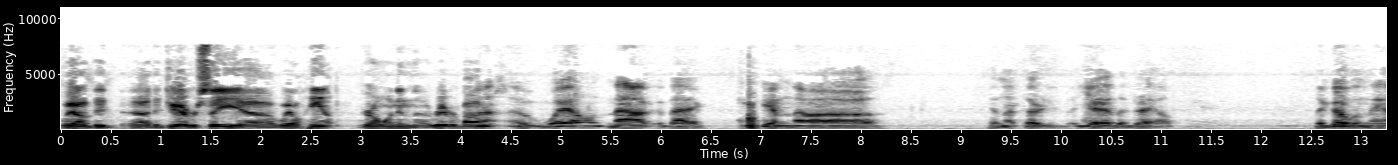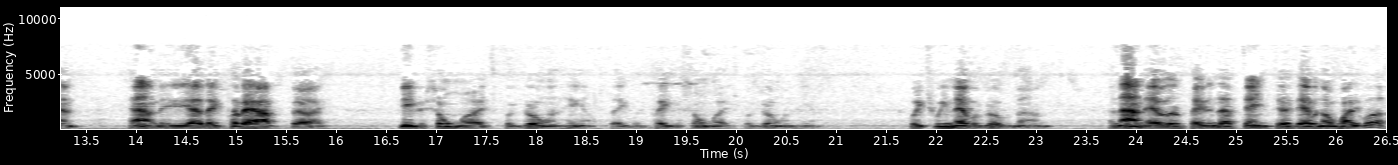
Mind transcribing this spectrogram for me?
well, did uh, did you ever see uh, well hemp growing in the river bottoms? Uh, well, now back in uh, in the thirties, the year of the drought, the government of uh, they put out uh, give you so much for growing hemp. They would pay you so much for growing hemp, which we never grew none, and I never paid enough attention to it to ever know what it was.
